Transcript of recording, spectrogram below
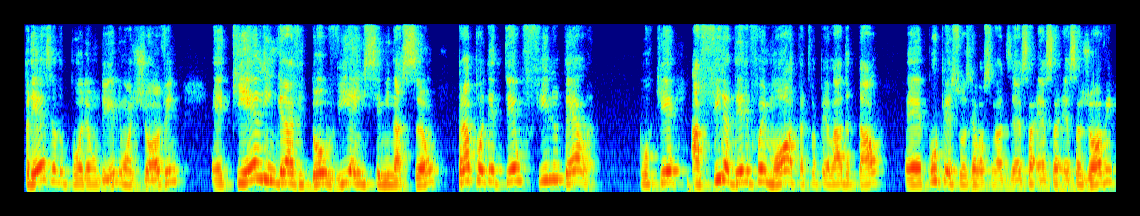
presa no porão dele, uma jovem, é, que ele engravidou via inseminação para poder ter o filho dela, porque a filha dele foi morta, atropelada tal, é, por pessoas relacionadas a essa, essa, essa jovem,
